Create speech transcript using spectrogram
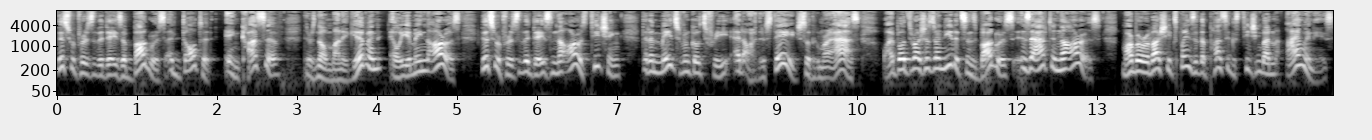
This refers to the days of Bagrus, adulthood. In Kasev, there's no money given, Elia made Naaros. This refers to the days of Naaros, teaching that a maidservant goes free at either stage. So the Gemara asks, why both rushes are needed since Bagrus is after Naaros? Marba Ravashi explains that the Pasuk is teaching about an Islandese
